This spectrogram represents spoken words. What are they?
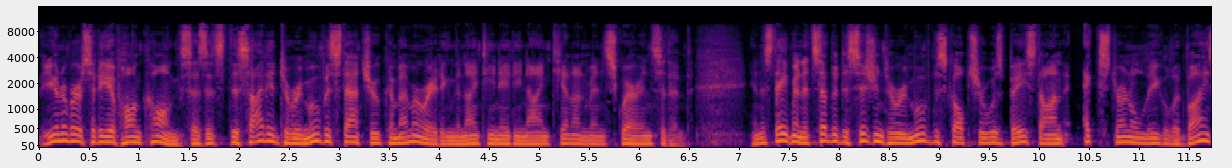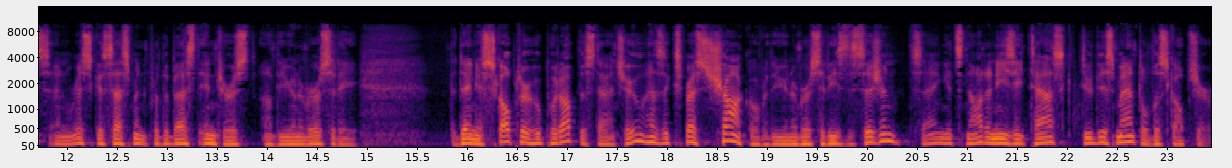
The University of Hong Kong says it's decided to remove a statue commemorating the 1989 Tiananmen Square incident. In a statement, it said the decision to remove the sculpture was based on external legal advice and risk assessment for the best interest of the university. The Danish sculptor who put up the statue has expressed shock over the university's decision, saying it's not an easy task to dismantle the sculpture.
